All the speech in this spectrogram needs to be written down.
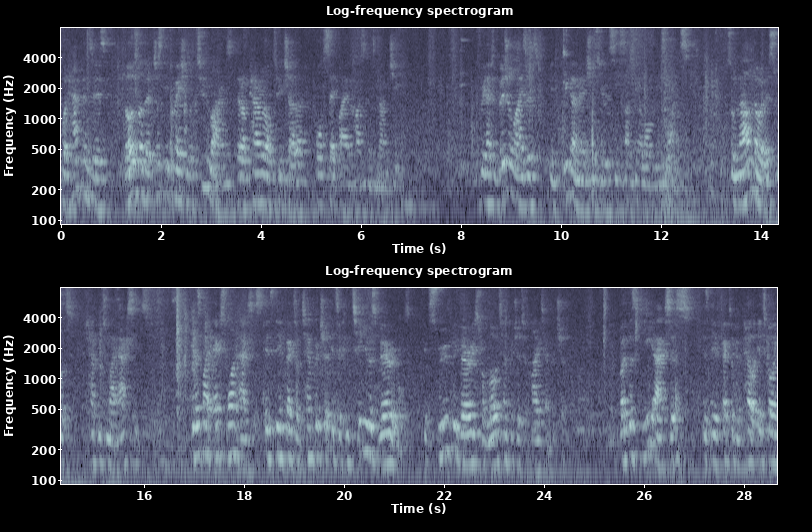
what happens is those are the, just the equations of two lines that are parallel to each other, offset by a constant amount g. If we had to visualize it in three dimensions, you would see something along these lines. So now notice what's happened to my axes. Here's my x1 axis. It's the effect of temperature. It's a continuous variable. It smoothly varies from low temperature to high temperature. But this d-axis is the effect of impeller. It's going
